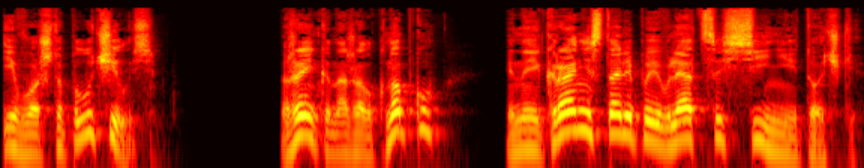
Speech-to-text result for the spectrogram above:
И вот что получилось. Женька нажал кнопку, и на экране стали появляться синие точки.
